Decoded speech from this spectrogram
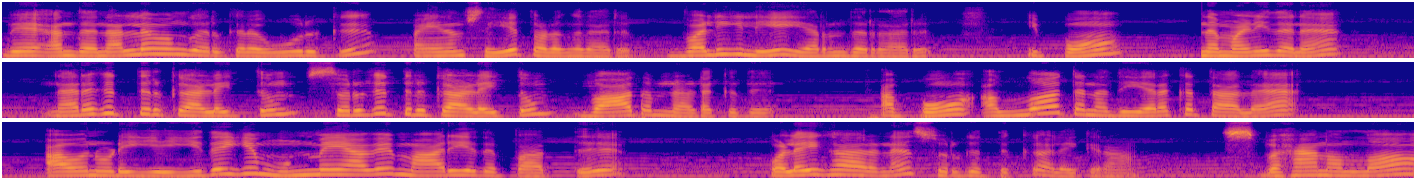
வே அந்த நல்லவங்க இருக்கிற ஊருக்கு பயணம் செய்ய தொடங்குறாரு. வழியிலேயே இறந்துடுறாரு. இப்போ இந்த மனிதனை நரகத்திற்கு அழைத்தும் சொர்க்கத்திற்கு அழைத்தும் வாதம் நடக்குது. அப்போ அல்லாஹ் தனது இறக்கத்தால அவனுடைய இதயம் உண்மையாவே மாறியதை பார்த்து கொலைகாரனை சொர்க்கத்துக்கு அழைக்கிறான். சுபஹான் அல்லாஹ்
